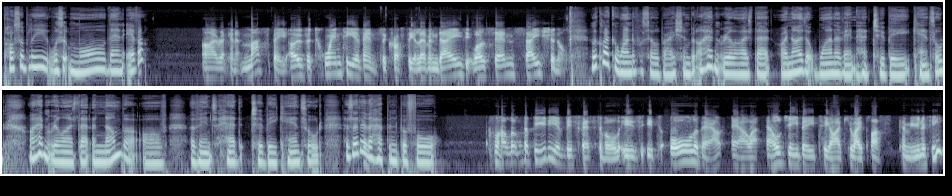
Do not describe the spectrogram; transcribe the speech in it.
Possibly, was it more than ever? I reckon it must be. Over 20 events across the 11 days. It was sensational. It looked like a wonderful celebration, but I hadn't realised that. I know that one event had to be cancelled. I hadn't realised that a number of events had to be cancelled. Has that ever happened before? Well, look, the beauty of this festival is it's all about our LGBTIQA plus community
